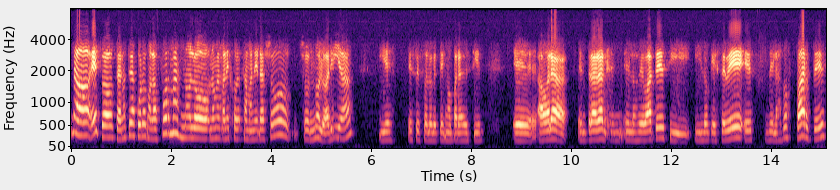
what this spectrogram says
No, eso, o sea, no estoy de acuerdo con las formas, no lo no me manejo de esa manera yo, yo no lo haría y es, es eso lo que tengo para decir. Eh, ahora entrarán en, los debates y, y, lo que se ve es de las dos partes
